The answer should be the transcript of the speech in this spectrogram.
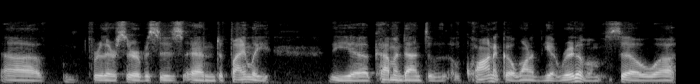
uh, for their services. And finally, the uh, commandant of, of, Quantico wanted to get rid of him. so uh,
